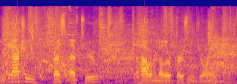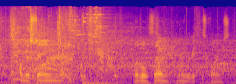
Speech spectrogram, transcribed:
You can actually press F2 to have another person join on the same little thing. I'm gonna go get these coins.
